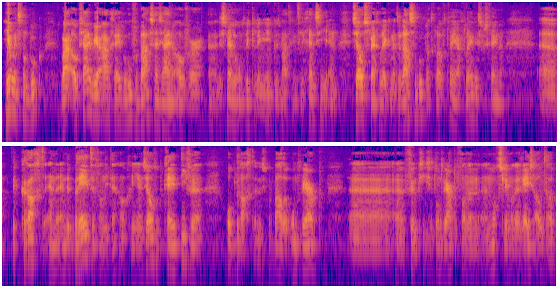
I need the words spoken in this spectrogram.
Heel interessant boek, waar ook zij weer aangeven hoe verbaasd zij zijn over de snelle ontwikkelingen in kunstmatige intelligentie. En zelfs vergeleken met hun laatste boek, dat geloof ik twee jaar geleden is verschenen uh, de kracht en de, en de breedte van die technologie. En zelfs op creatieve opdrachten. Dus bepaalde ontwerpfuncties. Uh, het ontwerpen van een, een, nog slimmere raceauto.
